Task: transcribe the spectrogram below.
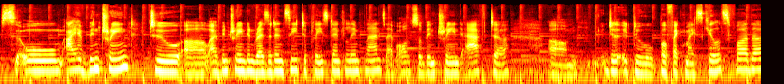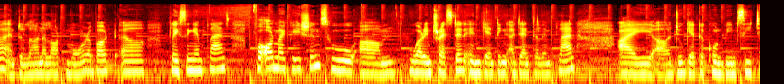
So I have been trained to, uh, I've been trained in residency to place dental implants. I've also been trained after um, to perfect my skills further and to learn a lot more about uh, placing implants. For all my patients who, um, who are interested in getting a dental implant, I uh, do get a cone beam CT.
